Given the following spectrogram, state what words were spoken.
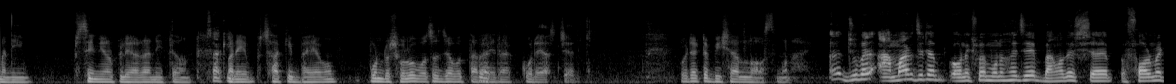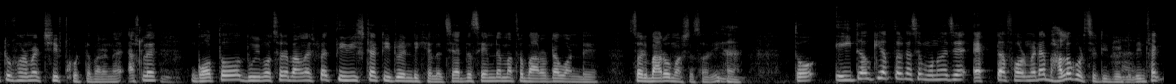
মানে সিনিয়র প্লেয়াররা নিতেন। মানে সাকিব ভাই এবং পনেরো ষোলো বছর যাবত তারা এটা করে আসছে আর কি। ওইটা একটা বিশাল লস মনে হয়। আহ, জুবাইর আমার যেটা অনেক সময় মনে হয় যে Bangladesh format to format shift করতে পারে না। আসলে গত দুই বছরে বাংলাদেশ প্রায় তিরিশটা টি টোয়েন্টি খেলেছে অ্যাট দ্য সেম টাইম মাত্র বারোটা ওয়ান ডে সরি বারো মাসে সরি হ্যাঁ। তো এইটাও কি আপনার কাছে মনে হয় যে একটা ফরম্যাটে ভালো করছে টি টোয়েন্টি ইনফ্যাক্ট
